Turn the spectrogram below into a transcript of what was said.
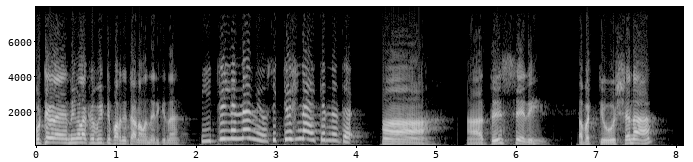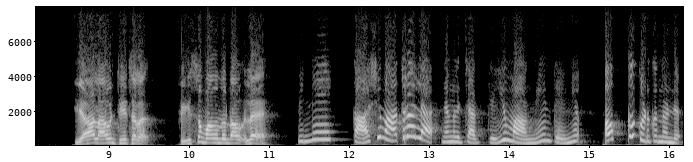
കുട്ടികളെ നിങ്ങളൊക്കെ വീട്ടിൽ പറഞ്ഞിട്ടാണോ വന്നിരിക്കുന്നത്? വീട്ടിൽ നിന്ന് മ്യൂസിക് ട്യൂഷൻ അയക്കുന്നത്. ആ. അത് ശരി. അപ്പൊ ട്യൂഷനാ? ഇയാളാവും ടീച്ചർ ഫീസും വാങ്ങുന്നുണ്ടാവും അല്ലേ? പിന്നെ കാശ് മാത്രമല്ല ഞങ്ങൾ ചക്കയും മാങ്ങയും തേങ്ങയും ഒക്കെ കൊടുക്കുന്നുണ്ട്.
